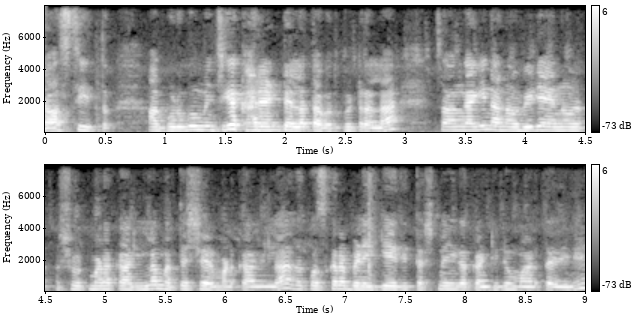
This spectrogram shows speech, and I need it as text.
ಜಾಸ್ತಿ ಇತ್ತು. ಆ ಗುಡುಗು, ಮಿಂಚಿಗೆ ಕರೆಂಟ್ ಎಲ್ಲ ತೆಗೆದುಬಿಟ್ರಲ್ಲ. ಸೊ ಹಂಗಾಗಿ ನಾನು ವಿಡಿಯೋ ಏನು ಶೂಟ್ ಮಾಡೋಕ್ಕಾಗಲಿಲ್ಲ, ಮತ್ತೆ ಶೇರ್ ಮಾಡೋಕ್ಕಾಗಲಿಲ್ಲ. ಅದಕ್ಕೋಸ್ಕರ ಬೆಳಿಗ್ಗೆ ಎದ್ದ ತಕ್ಷಣ ಈಗ ಕಂಟಿನ್ಯೂ ಮಾಡ್ತಾ ಇದ್ದೀನಿ.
